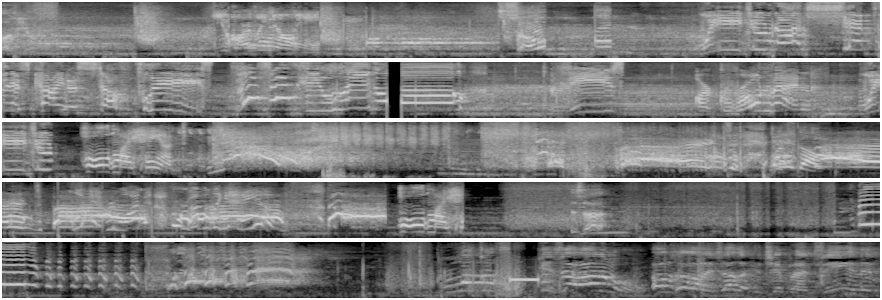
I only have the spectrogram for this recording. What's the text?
love you. You hardly know me. So? We do not ship this kind of stuff, please! This is illegal! These are grown men. We do. Hold my hand. Now! Is that? what the is that animal? Oh, like a chimpanzee? And then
